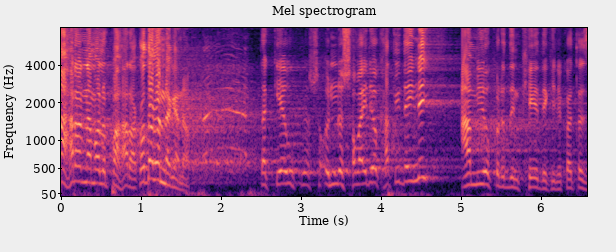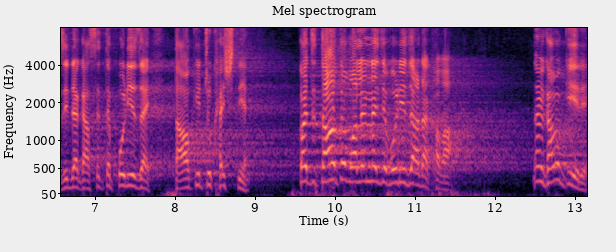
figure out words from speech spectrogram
পাহারার নাম হলো পাহারা, কথা কন না কেন? তা কেউ অন্য সবাইরেও খাতি দেই নেই, আমিও কোনোদিন খেয়ে দেখিনি। কয়তো যেটা গাছেতে পড়িয়ে যায়, তাও কি একটু খাইস নিয়া কয়তো তাও তো বলেন নাই যে পড়িয়ে যাওয়াটা খাওয়া। আমি খাব কি রে?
